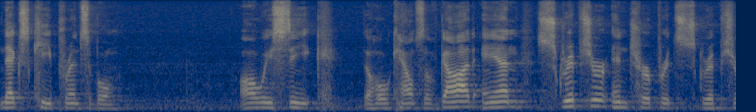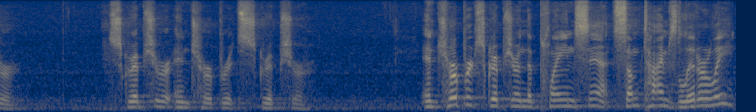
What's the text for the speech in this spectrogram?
next key principle. Always seek the whole counsel of God, and Scripture interprets Scripture. Scripture interprets Scripture interpret Scripture in the plain sense, sometimes literally,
